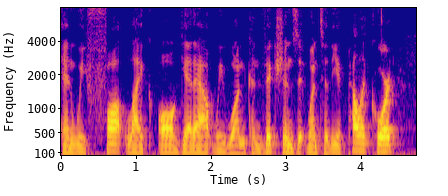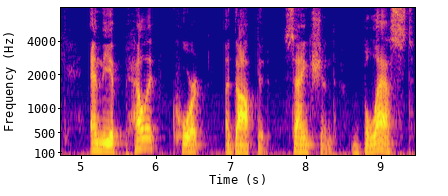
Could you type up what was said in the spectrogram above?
And we fought like all get out. We won convictions. It went to the appellate court, and the appellate court adopted, sanctioned, blessed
